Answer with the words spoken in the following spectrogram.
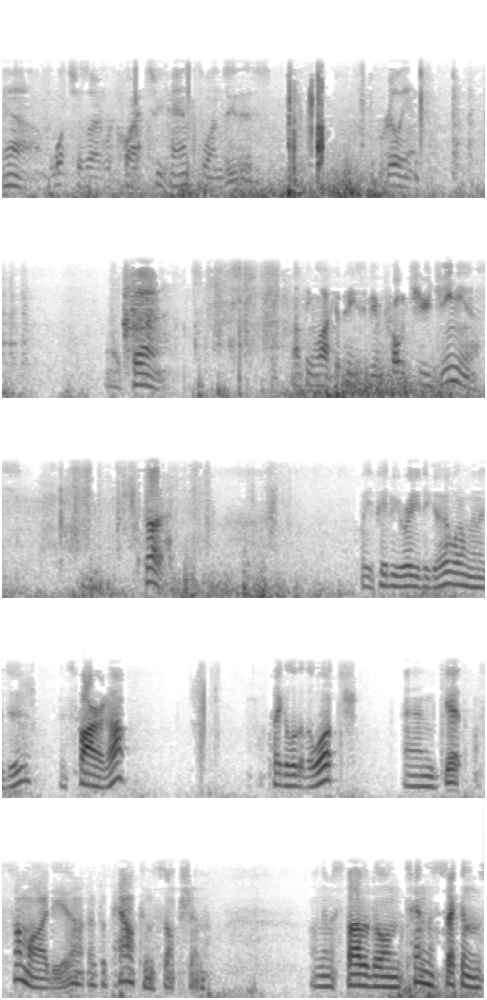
Now, watch as I require two hands to undo this. Brilliant. Okay. Nothing like a piece of impromptu genius. So, we appear to be ready to go. What I'm going to do is fire it up, take a look at the watch, and get some idea of the power consumption. I'm going to start it on 10 seconds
